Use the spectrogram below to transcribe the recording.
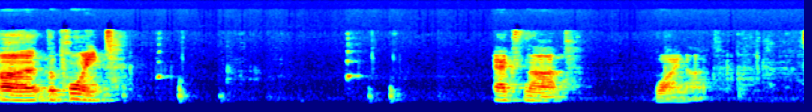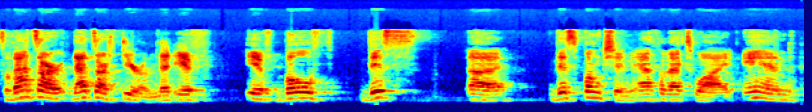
uh, the point x naught y naught. So that's our that's our theorem that if if both this uh, this function f of xy and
